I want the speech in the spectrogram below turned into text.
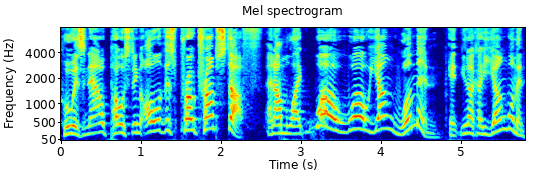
who is now posting all of this pro Trump stuff. And I'm like, whoa, whoa, young woman, you know, like a young woman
